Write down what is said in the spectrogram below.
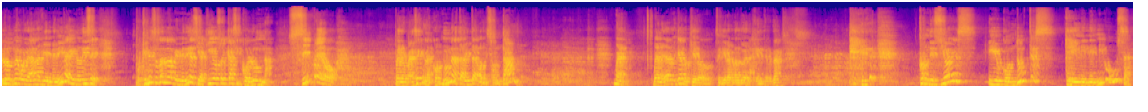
los nuevos le dan la bienvenida y uno dice, ¿por qué me estás dando la bienvenida si aquí yo soy casi columna? Sí, pero, pero parece que la columna está ahorita horizontal. Bueno, bueno ya, no quiero seguir hablando de la gente, ¿verdad? Condiciones y conductas que el enemigo usa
